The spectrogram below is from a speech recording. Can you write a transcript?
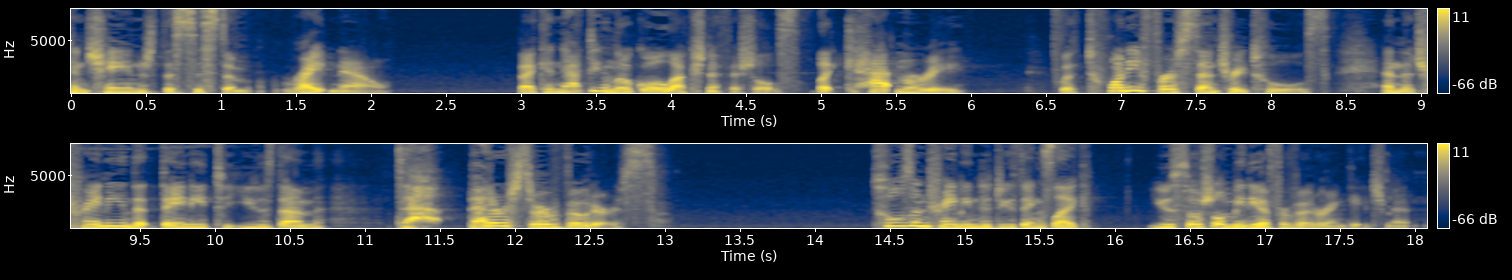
can change the system right now by connecting local election officials like Kat Marie with 21st century tools and the training that they need to use them to better serve voters. Tools and training to do things like use social media for voter engagement,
